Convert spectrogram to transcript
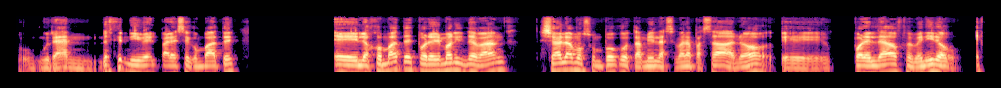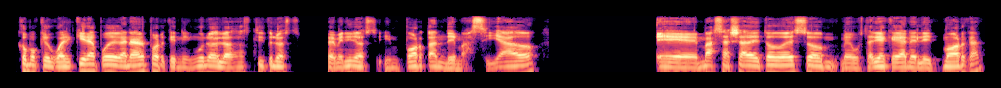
un gran nivel para ese combate. Eh, los combates por el Money in the Bank, ya hablamos un poco también la semana pasada, ¿no? Eh, por el lado femenino, es como que cualquiera puede ganar porque ninguno de los dos títulos femeninos importan demasiado. Eh, más allá de todo eso, me gustaría que gane Liv Morgan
